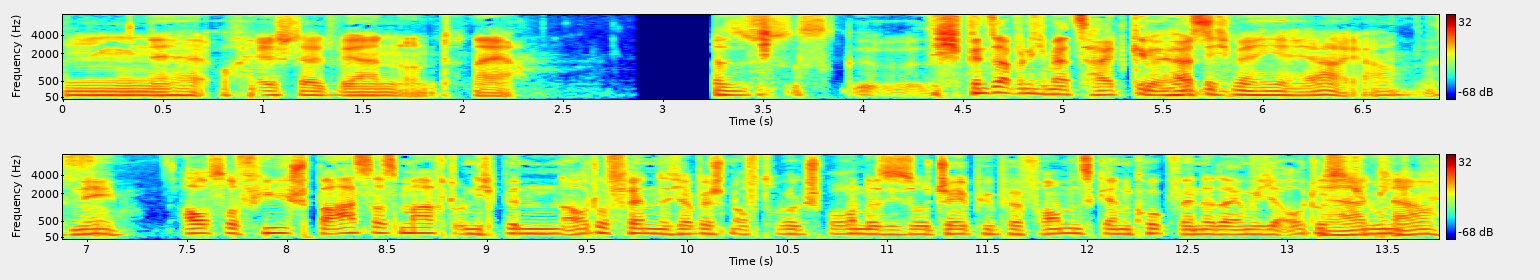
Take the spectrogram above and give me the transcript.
mh, auch hergestellt werden und naja. Also es, es, es Ich finde es einfach nicht mehr zeitgemäß. gehört nicht mehr hierher, ja. Ist Nee. So. Auch so viel Spaß das macht und ich bin ein Autofan. Ich habe ja schon oft drüber gesprochen, dass ich so JP Performance gerne gucke, wenn er da irgendwelche Autos Ja, tunt. klar,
